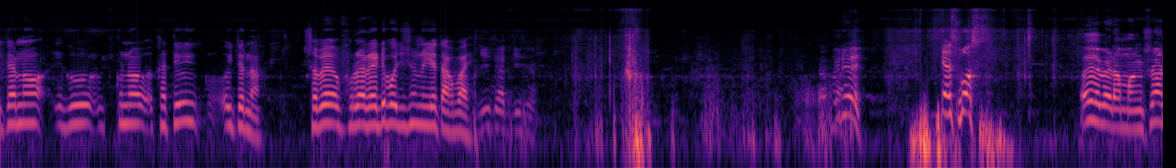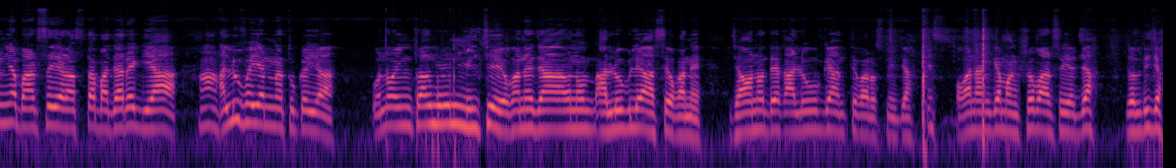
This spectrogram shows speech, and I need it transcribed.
এখানে এগু কোনো খাতিও হইতো না। সবে পুরা রেডি পজিশন হইয়া থাকবাই এই বেড়া মাংস আনিয়া বাড়ছে রাস্তা বাজারে গিয়া। আলু ফাইয়ার না তুকাইয়া কোনো ইনফরমেশন মিলছে ওখানে যা কোনো আলু বলে আছে ওখানে। যা অন্য দেখ আলু গিয়ে আনতে পারস নি যা ওখানে আনকে মাংস বাড়ছে যা জলদি যা।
